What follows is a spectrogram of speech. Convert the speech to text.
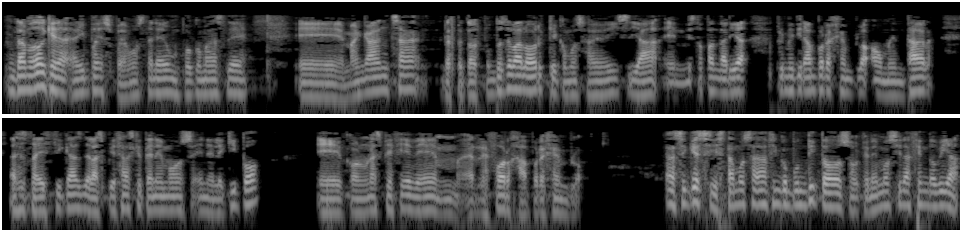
De tal modo que ahí pues podemos tener un poco más de eh, manga ancha respecto a los puntos de valor que como sabéis ya en Misto Pandaria permitirán por ejemplo aumentar las estadísticas de las piezas que tenemos en el equipo eh, con una especie de mm, reforja por ejemplo. Así que si estamos a 5 puntitos o queremos ir haciendo vía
